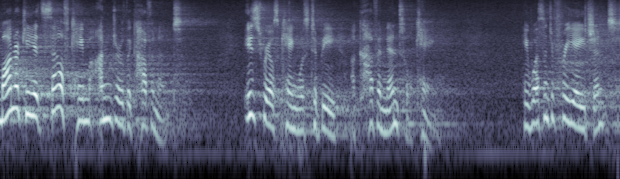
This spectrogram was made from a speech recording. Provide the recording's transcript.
monarchy itself came under the covenant. Israel's king was to be a covenantal king. He wasn't a free agent.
